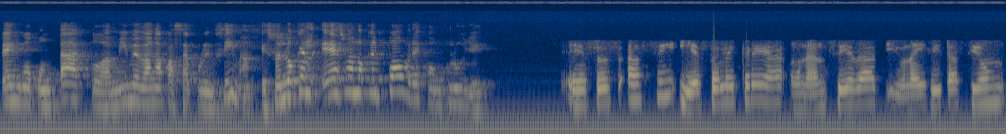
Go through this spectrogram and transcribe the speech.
tengo contacto, a mí me van a pasar por encima. Eso es lo que el, eso es lo que el pobre concluye. Eso es así y eso le crea una ansiedad y una irritación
